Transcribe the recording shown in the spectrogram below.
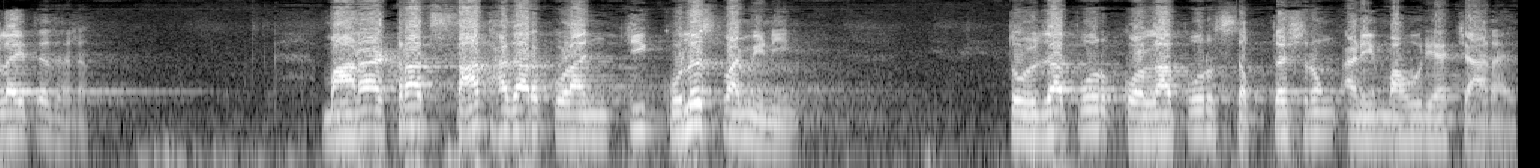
बोलायचं झालं. महाराष्ट्रात सात हजार कुळांची कुलस्वामिनी तुळजापूर कोल्हापूर सप्तशृंग आणि माहूर या चार आहेत.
